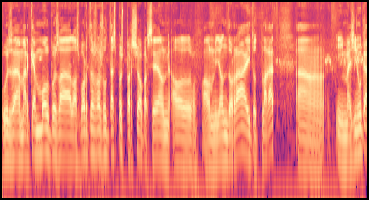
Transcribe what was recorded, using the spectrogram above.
us eh, marquem molt doncs, la, els vostres resultats doncs, per això, per ser el, el, el millor andorrà i tot plegat. Uh, imagino que,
